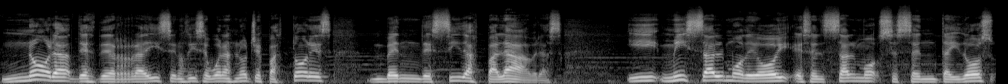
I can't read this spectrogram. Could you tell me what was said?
Nora desde Raíces nos dice buenas noches pastores, bendecidas palabras. Y mi salmo de hoy es el Salmo 62,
